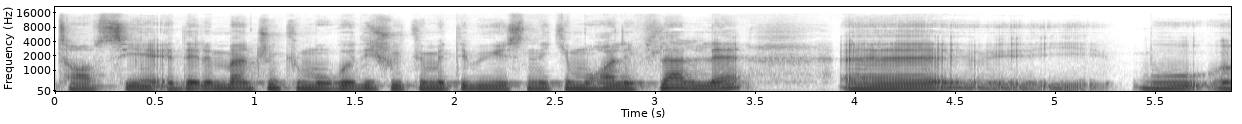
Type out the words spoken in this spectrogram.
tavsiye ederim. Ben çünkü Mogadishu hükümeti bünyesindeki muhaliflerle e, bu e,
